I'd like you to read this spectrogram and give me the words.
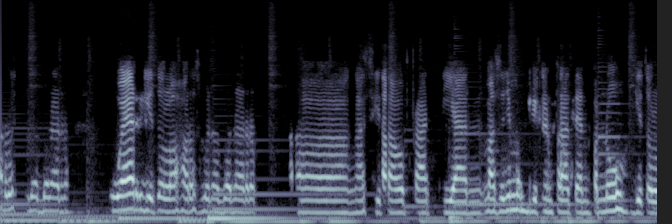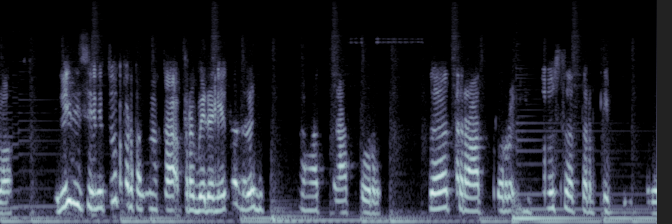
harus bener-bener aware gitu loh harus benar-benar uh, ngasih tahu perhatian maksudnya memberikan perhatian penuh gitu loh. Jadi di sini tuh pertama kak perbedaannya itu adalah sangat teratur. Seteratur itu setertib itu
